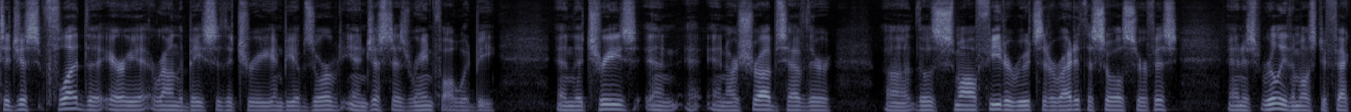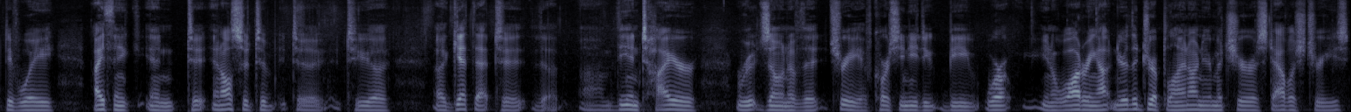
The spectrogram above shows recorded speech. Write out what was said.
to just flood the area around the base of the tree and be absorbed in just as rainfall would be. And the trees and and our shrubs have their uh, those small feeder roots that are right at the soil surface, and it's really the most effective way, I think, and to and also to to to uh, uh, get that to the um, the entire root zone of the tree. Of course, you need to be you know watering out near the drip line on your mature established trees,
